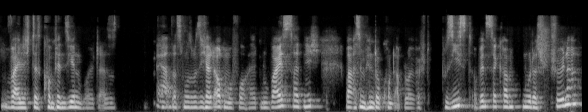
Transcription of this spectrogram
weil ich das kompensieren wollte. Also ja. Das muss man sich halt auch immer vorhalten. Du weißt halt nicht, was im Hintergrund abläuft. Du siehst auf Instagram nur das Schöne,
